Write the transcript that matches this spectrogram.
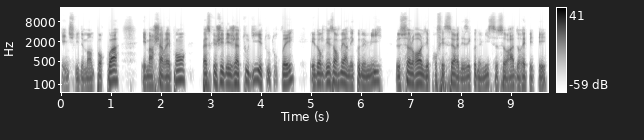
Keynes lui demande pourquoi et Marshall répond parce que j'ai déjà tout dit et tout tourné et donc désormais en économie, le seul rôle des professeurs et des économistes sera de répéter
